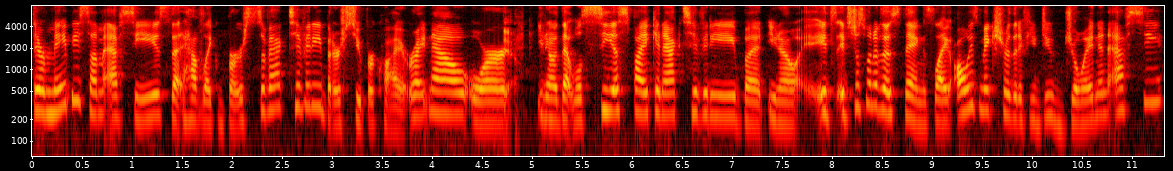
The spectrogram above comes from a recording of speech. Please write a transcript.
there may be some FCs that have like bursts of activity but are super quiet right now, or Yeah. you know, that will see a spike in activity, but you know, it's it's just one of those things. Like always make sure that if you do join an FC,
